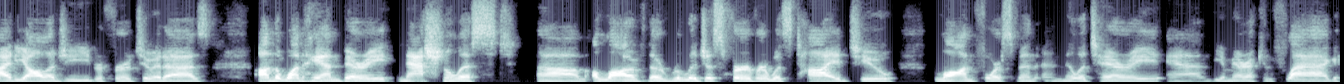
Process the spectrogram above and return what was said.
ideology you'd refer to it as on the one hand, very nationalist. Um, a lot of the religious fervor was tied to law enforcement and military and the American flag.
